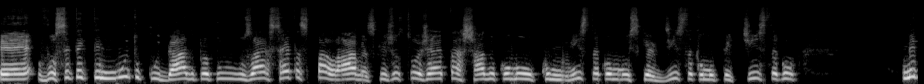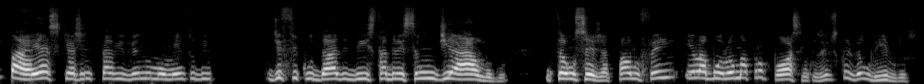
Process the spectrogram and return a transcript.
É, você tem que ter muito cuidado para usar certas palavras que já é taxado como comunista, como esquerdista, como petista. Como... Me parece que a gente está vivendo um momento de dificuldade de estabelecer um diálogo. Então, ou seja, Paulo Freire elaborou uma proposta, inclusive escreveu livros,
